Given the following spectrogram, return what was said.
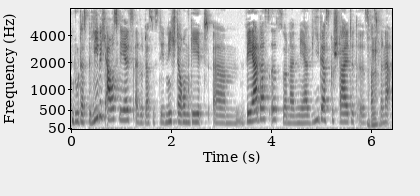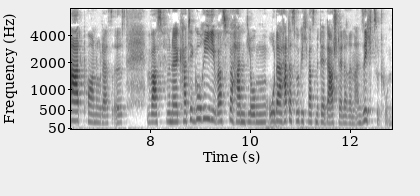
du das beliebig auswählst, also dass es dir nicht darum geht, ähm, wer das ist, sondern mehr, wie das gestaltet ist, Mhm. was für eine Art Porno das ist, was für eine Kategorie, was für Handlungen oder hat das wirklich was mit der Darstellerin an sich zu tun?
